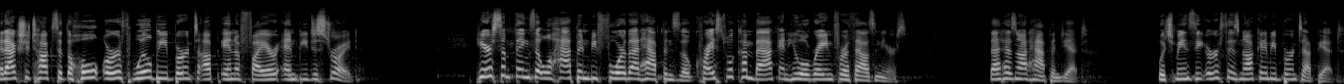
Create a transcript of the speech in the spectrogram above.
It actually talks that the whole earth will be burnt up in a fire and be destroyed. Here's some things that will happen before that happens, though Christ will come back and he will reign for a thousand years. That has not happened yet, which means the earth is not going to be burnt up yet.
